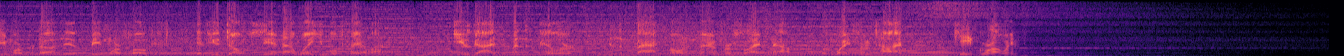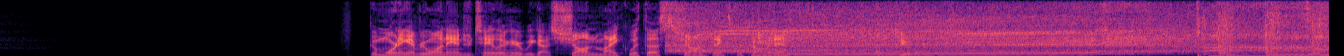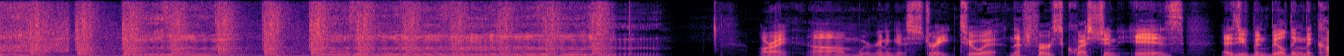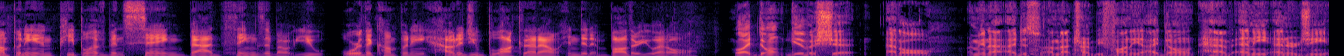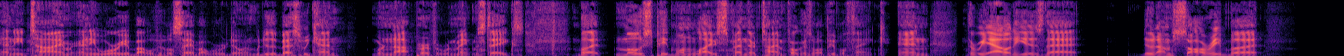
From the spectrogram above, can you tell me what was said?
Be more productive. Be more focused. If you don't see it that way, you will fail at it. You guys have been the pillar and the backbone of Family First Life now for quite some time. Keep growing. Good morning, everyone. Andrew Taylor here. We got Shawn Meaike with us. Shawn, thanks for coming in. Thank you. All right. Um, we're going to get straight to it. The first question is As you've been building the company and people have been saying bad things about you or the company, how did you block that out and did it bother you at all? Well, I don't give a shit at all. I mean, I, I, just, I'm not trying to be funny. I don't have any energy, any time, or any worry about what people say about what we're doing. We do the best we can. We're not perfect. We make mistakes. But most people in life spend their time focused on what people think. And the reality is that, dude, I'm sorry, but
